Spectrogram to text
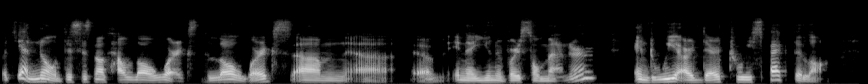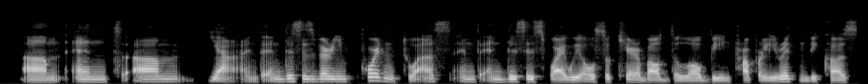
But yeah, no, this is not how law works. The law works um, uh, uh, in a universal manner, and we are there to respect the law. Um, and um, yeah, and, and this is very important to us. And, and this is why we also care about the law being properly written, because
